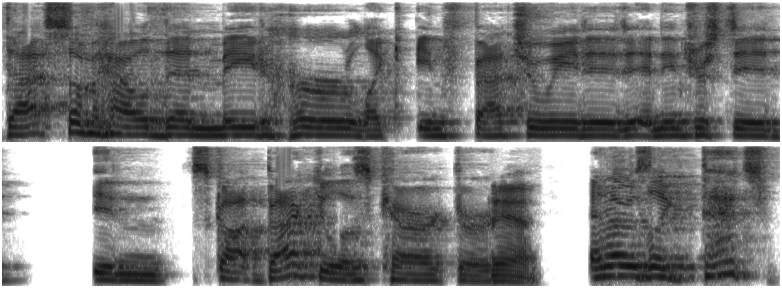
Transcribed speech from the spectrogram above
that somehow then made her like infatuated and interested in Scott Bakula's character. Yeah. And I was like that's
